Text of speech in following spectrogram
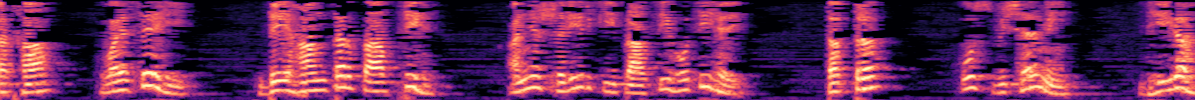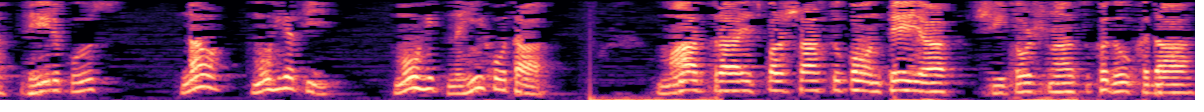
तथा वैसे ही देहांतर प्राप्ति अन्य शरीर की प्राप्ति होती है, तत्र उस विषय में धीर धीर पुरुष न मोहयती। मोहित नहीं होता। मात्र स्पर्शास्तु कौन्तेय, शीतोष्ण सुख दुखदा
